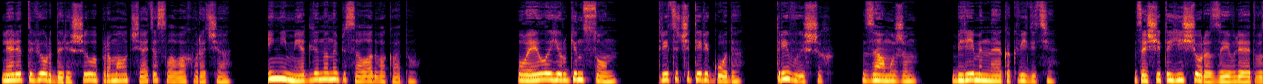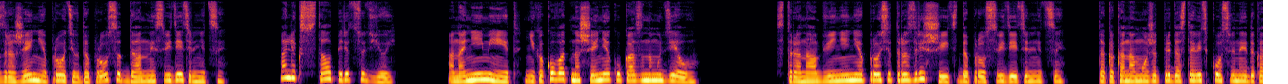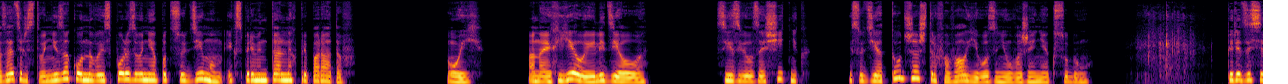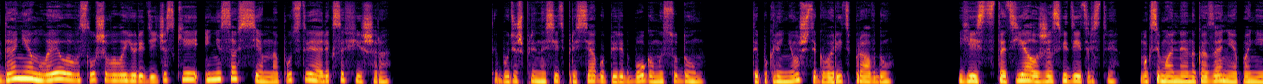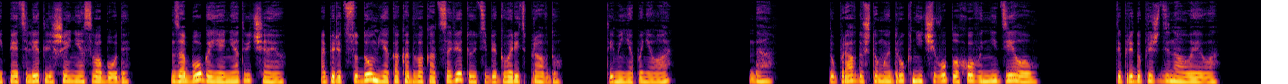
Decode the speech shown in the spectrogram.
Ляля твердо решила промолчать о словах врача и немедленно написала адвокату. Лейла Юргенсон, 34 года, три высших, замужем, беременная, как видите. Защита еще раз заявляет возражение против допроса данной свидетельницы. Алекс встал перед судьей. Она не имеет никакого отношения к указанному делу. Сторона обвинения просит разрешить допрос свидетельницы так как она может предоставить косвенные доказательства незаконного использования подсудимым экспериментальных препаратов. «Ой, она их ела или делала?» — съязвил защитник, и судья тут же оштрафовал его за неуважение к суду. Перед заседанием Лейла выслушивала юридические и не совсем напутствия Алекса Фишера. «Ты будешь приносить присягу перед Богом и судом. Ты поклянешься говорить правду. Есть статья о лжесвидетельстве. Максимальное наказание по ней — пять лет лишения свободы. За Бога я не отвечаю. А перед судом я как адвокат советую тебе говорить правду. Ты меня поняла? Да. Ту правду, что мой друг ничего плохого не делал. Ты предупреждена, Лейла.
